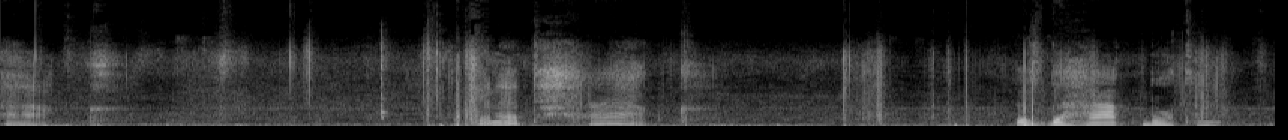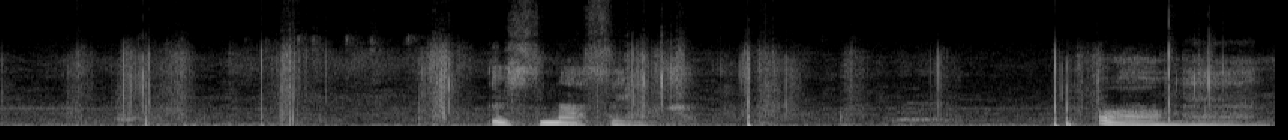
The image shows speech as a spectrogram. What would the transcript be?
Hack. Cannot hack. There's the hack button. There's nothing. Oh man.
